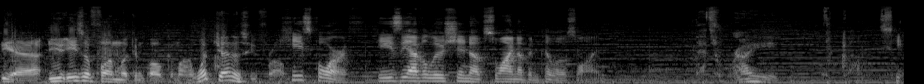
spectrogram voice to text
Yeah, he's a fun looking Pokemon. What gen is he from? He's fourth. He's the evolution of Swinub and Piloswine. That's right. He,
